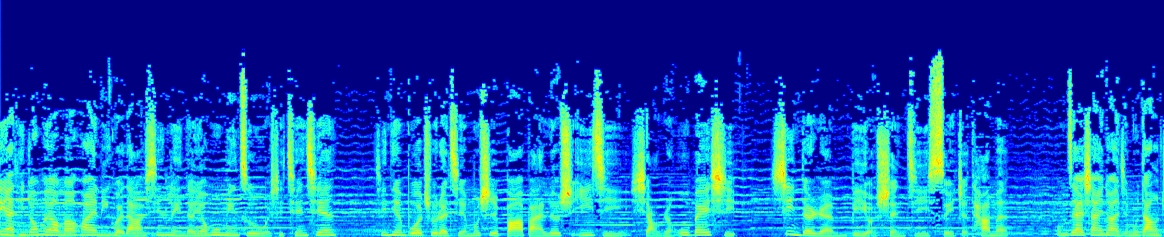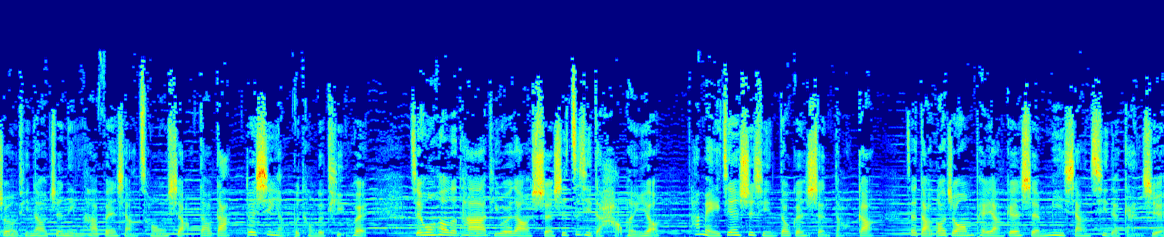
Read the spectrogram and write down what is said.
亲爱的听众朋友们，欢迎您回到《心灵的游牧民族》，我是芊芊。今天播出的节目是八百六十一集《小人物悲喜》，信的人必有神迹随着他们。我们在上一段节目当中有听到珍妮她分享从小到大对信仰不同的体会。结婚后的她体会到神是自己的好朋友，她每一件事情都跟神祷告，在祷告中培养跟神蜜香气的感觉。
